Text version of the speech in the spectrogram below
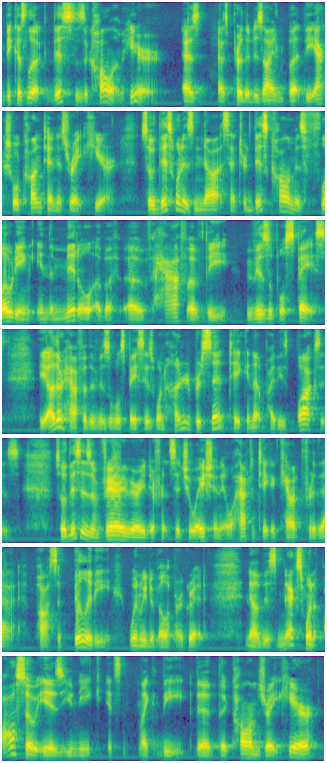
because look, this is a column here as, as per the design, but the actual content is right here. So this one is not centered. This column is floating in the middle of, a, of half of the visible space. The other half of the visible space is 100% taken up by these boxes. So this is a very, very different situation and we'll have to take account for that possibility when we develop our grid. Now this next one also is unique. It's like the, the, the columns right here,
